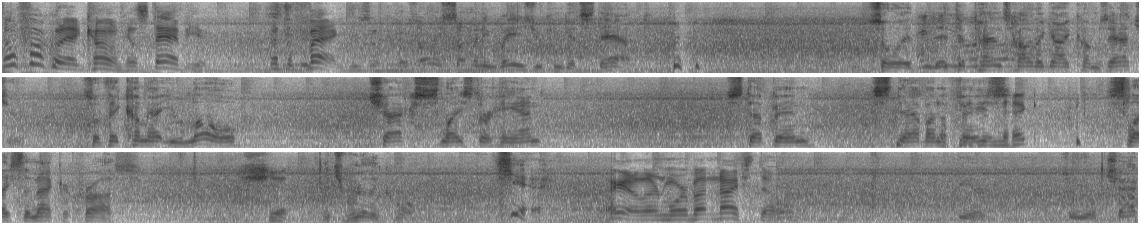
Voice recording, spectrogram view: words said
Don't fuck with Ed Coan, He'll stab you. That's a fact. There's, there's only so many ways you can get stabbed. so it, it depends how the guy comes at you. So if they come at you low, check, slice their hand, step in, stab on the face, neck. slice the neck across. Shit. It's really cool. Yeah. I gotta learn more about knife stuff. Here. So you'll check,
